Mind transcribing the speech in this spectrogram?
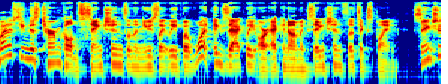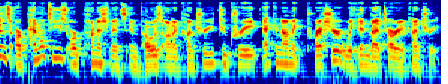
You might have seen this term called sanctions on the news lately, but what exactly are economic sanctions? Let's explain. Sanctions are penalties or punishments imposed on a country to create economic pressure within that target country.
